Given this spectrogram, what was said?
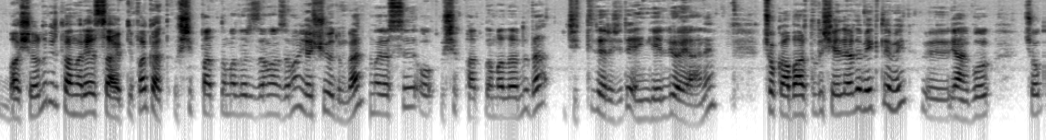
başarılı bir kameraya sahipti fakat ışık patlamaları zaman zaman yaşıyordum ben. Kamerası o ışık patlamalarını da ciddi derecede engelliyor yani. Çok abartılı şeyler de beklemeyin. Ee, yani bu çok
